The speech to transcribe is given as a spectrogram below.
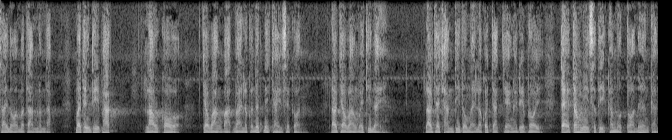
ซ้ายหนอมาตามลำดับ มาถึงที่พัก เราก็จะวางบาทไว้แล้วก็นึกในใจเสียก่อน เราจะวางไว้ที่ไหน เราจะฉันที่ตรงไหนเราก็จัดแจงให้เรียบร้อย แต่ต้องมีสติกำหนดต่อเนื่องกัน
